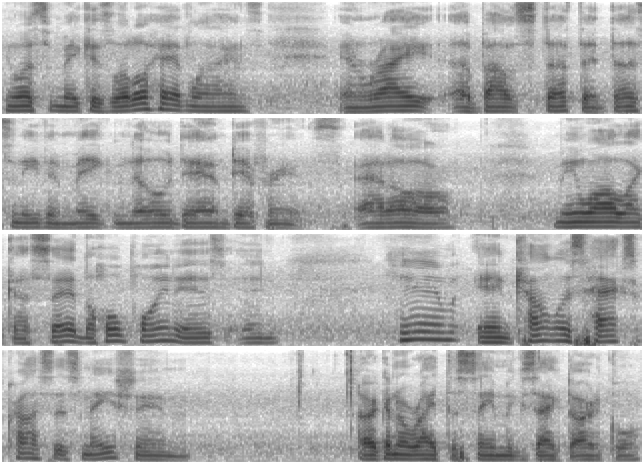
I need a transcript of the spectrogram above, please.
He wants to make his little headlines and write about stuff that doesn't even make no damn difference at all. Meanwhile, like I said, the whole point is, and him and countless hacks across this nation are going to write the same exact article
